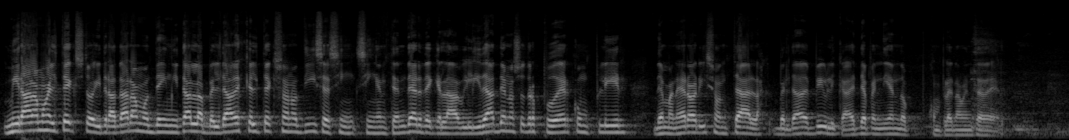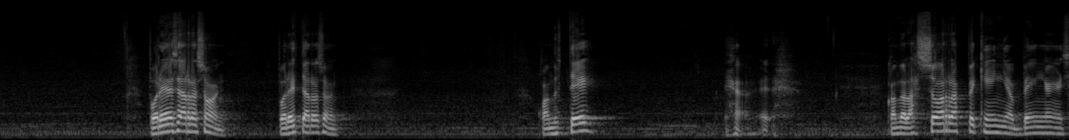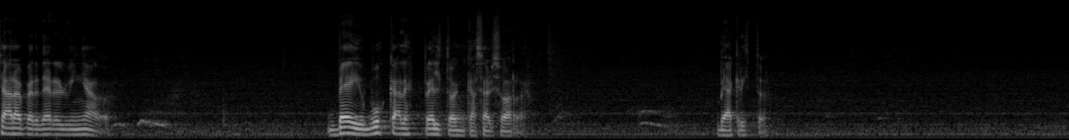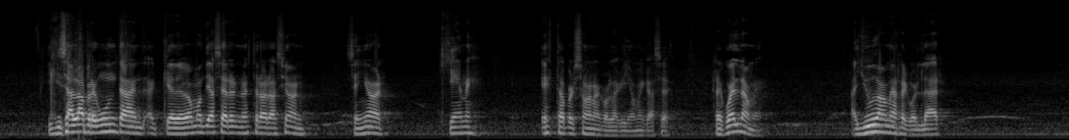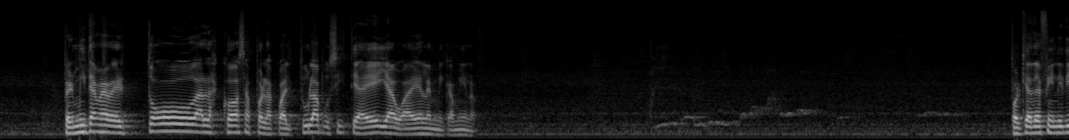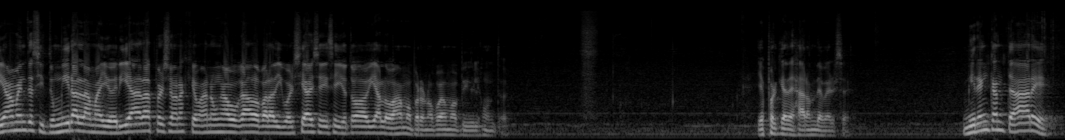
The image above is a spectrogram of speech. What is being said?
miráramos el texto y tratáramos de imitar las verdades que el texto nos dice sin, sin, entender de que la habilidad de nosotros poder cumplir de manera horizontal las verdades bíblicas es dependiendo completamente de Él. Por esa razón, por esta razón, cuando usted... Cuando las zorras pequeñas vengan a echar a perder el viñado, ve y busca al experto en cazar zorras. Ve a Cristo. Y quizás la pregunta que debemos de hacer en nuestra oración, Señor, ¿quién es esta persona con la que yo me casé? Recuérdame, ayúdame a recordar. Permítame ver todas las cosas por las cuales tú la pusiste a ella o a él en mi camino. Porque definitivamente si tú miras la mayoría de las personas que van a un abogado para divorciarse, dice yo todavía lo amo, pero no podemos vivir juntos. Y es porque dejaron de verse. Miren Cantares.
